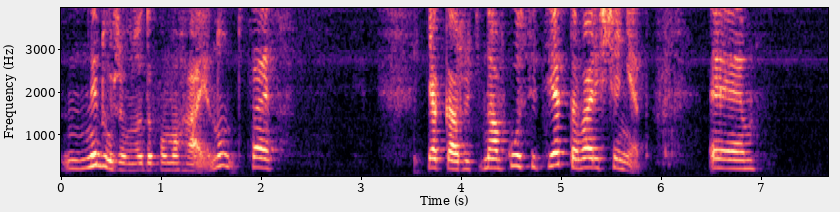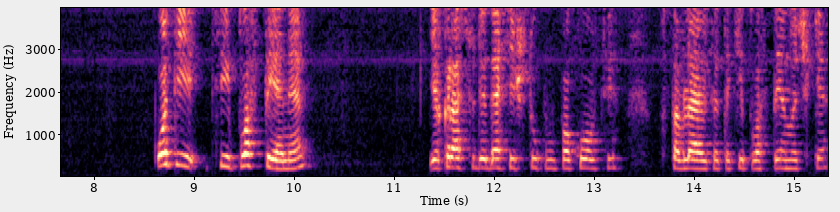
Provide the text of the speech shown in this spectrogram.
Не дуже воно допомагає. Ну, це як кажуть, на вкус і цвет товариша нет. Е, от і ці пластини, якраз сюди 10 штук в упаковці, вставляються такі пластиночки.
